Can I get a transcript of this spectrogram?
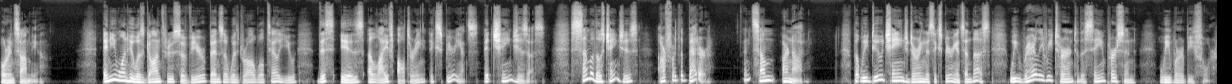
or insomnia. Anyone who has gone through severe benzo withdrawal will tell you this is a life altering experience. It changes us. Some of those changes are for the better, and some are not. But we do change during this experience, and thus we rarely return to the same person we were before.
